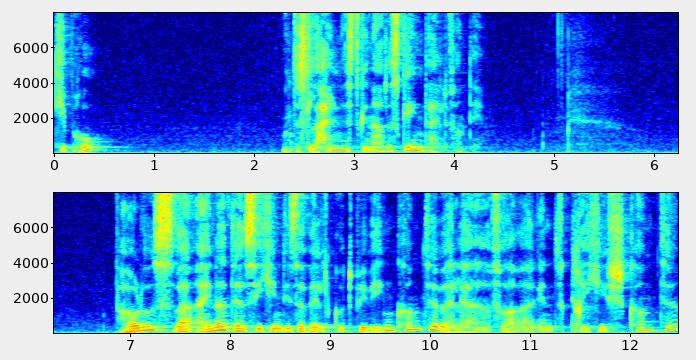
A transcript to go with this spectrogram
gib. Das Lallen ist genau das Gegenteil von dem. Paulus war einer, der sich in dieser Welt gut bewegen konnte, weil er hervorragend Griechisch konnte.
